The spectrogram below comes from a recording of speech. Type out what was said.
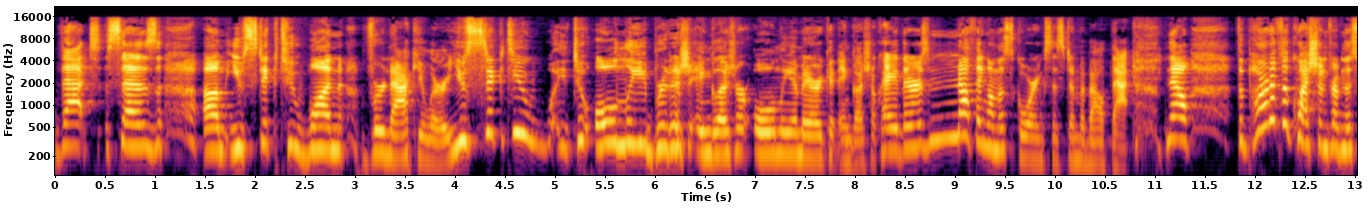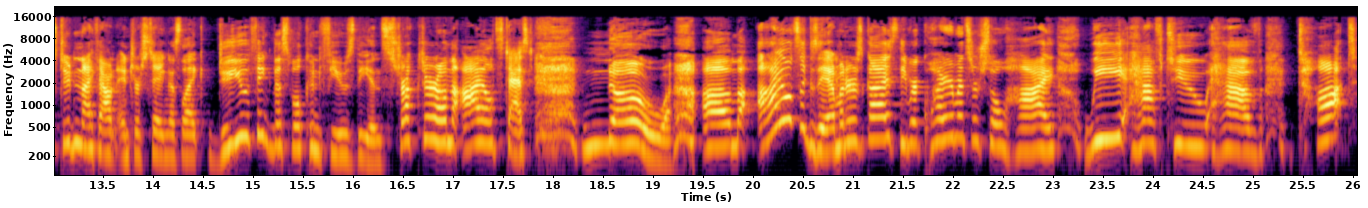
that says um, you stick to one vernacular. You stick to to only British English or only American English. Okay, there is nothing on the scoring system about that. Now, the part of the question from the student I found interesting is like, do you think this will confuse the instructor on the IELTS test? No. Um, IELTS examiners, guys, the requirements are so high. We have to have taught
